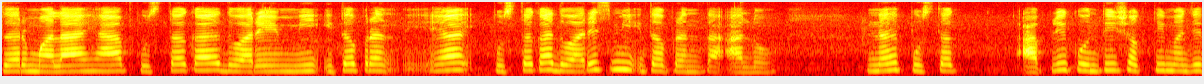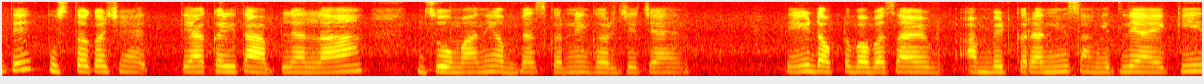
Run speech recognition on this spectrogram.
जर मला ह्या पुस्तकाद्वारे मी इथंपर्यंत ह्या पुस्तकाद्वारेच मी इथंपर्यंत आलो न पुस्तक आपली कोणती शक्ती म्हणजे ते पुस्तकच आहेत. त्याकरिता आपल्याला जोमाने अभ्यास करणे गरजेचे आहे. ते डॉक्टर बाबासाहेब आंबेडकरांनी सांगितले आहे की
